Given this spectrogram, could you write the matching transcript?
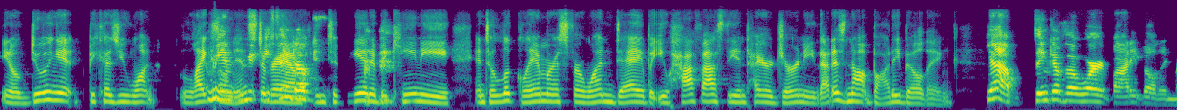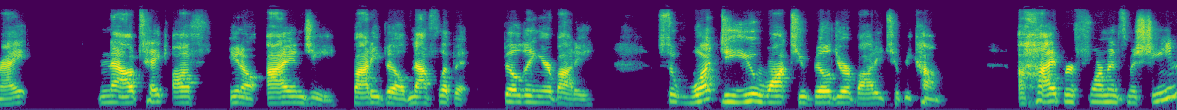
you know, doing it because you want likes I mean, on Instagram of- and to be in a bikini and to look glamorous for one day, but you half ass the entire journey. That is not bodybuilding. Yeah. Think of the word bodybuilding, right? Now take off, you know, ing, body build. Now flip it, building your body. So, what do you want to build your body to become? A high performance machine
